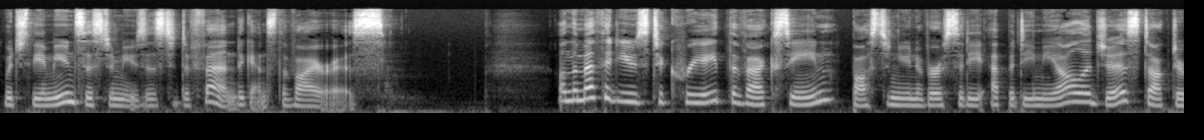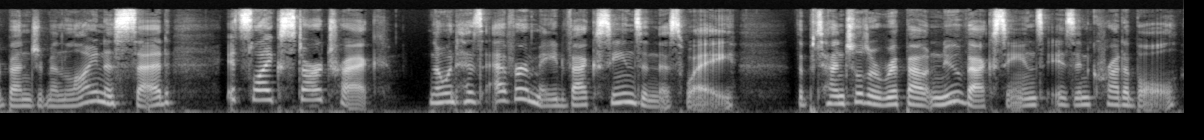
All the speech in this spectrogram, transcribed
which the immune system uses to defend against the virus. On the method used to create the vaccine, Boston University epidemiologist Dr. Benjamin Linas said, It's like Star Trek. No one has ever made vaccines in this way. The potential to rip out new vaccines is incredible.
